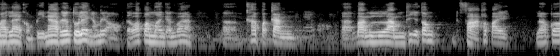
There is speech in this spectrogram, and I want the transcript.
มาสแรกของปีหน้า เพราะฉะนั้นตัวเลขยังไม่ออก แต่ว่าประเมินกันว่าค่าประกันบางลำที่จะต้องฝากเข้าไป แล้วก็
